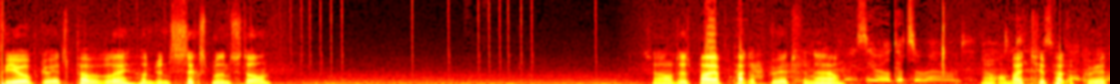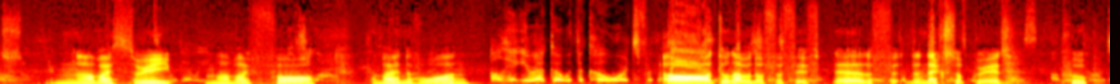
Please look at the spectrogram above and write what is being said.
few upgrades probably. 106 moonstone. So I'll just buy a pack upgrade for now. Crazy Earl gets around. No, I'll buy two pack upgrades. No, I'll buy three. No, I'll buy four. I'll buy another one. I'll hit your echo with the cohorts for the. Oh, I don't have enough for fifth. Uh, the, f the next upgrade. I'll be in Poop.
